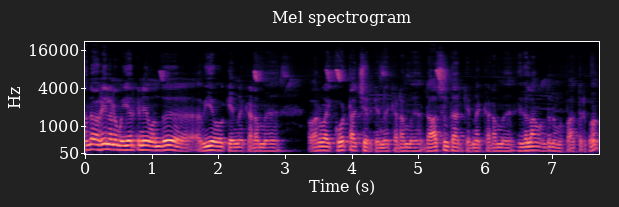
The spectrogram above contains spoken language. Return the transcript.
அந்த வகையில் நம்ம ஏற்கனவே வந்து விஓக்கு என்ன கடமை வருவாய் கோட்டாட்சியருக்கு என்ன கடமை தாசில்தாருக்கு என்ன கடமை இதெல்லாம் வந்து நம்ம பார்த்துருக்கோம்.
